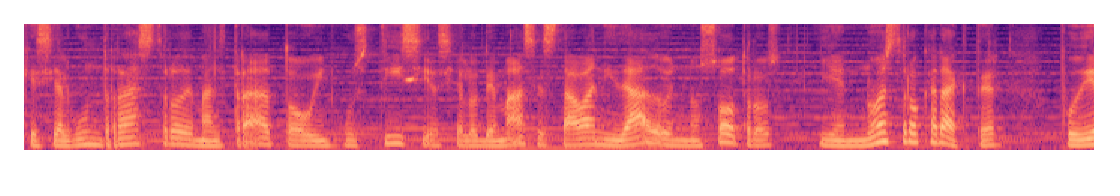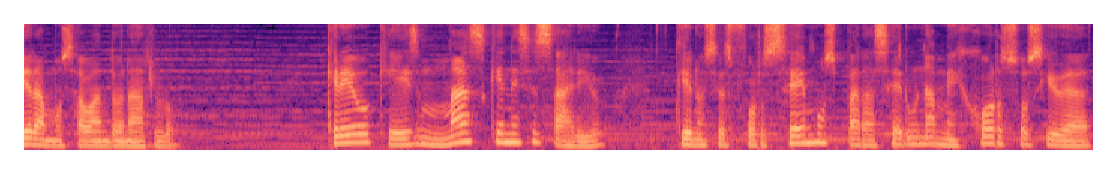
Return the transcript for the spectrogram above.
que si algún rastro de maltrato o injusticia hacia los demás estaba anidado en nosotros y en nuestro carácter, pudiéramos abandonarlo. Creo que es más que necesario que nos esforcemos para hacer una mejor sociedad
